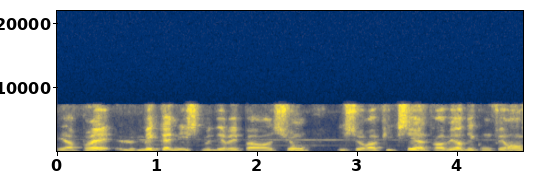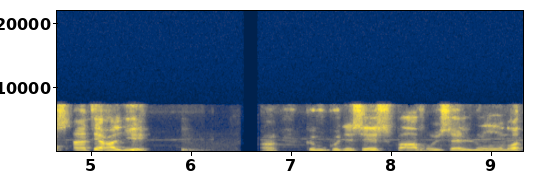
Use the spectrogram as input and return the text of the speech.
Et après, le mécanisme des réparations, il sera fixé à travers des conférences interalliées, hein, que vous connaissez, Spa, Bruxelles, Londres,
